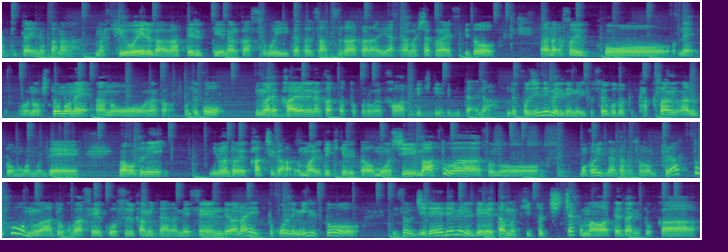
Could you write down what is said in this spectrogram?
なんて言ったらいいのかな、まあ、QOL が上がってるっていう、なんかすごい言い方雑だからやあんましたくないですけど、あなんかそういう、こう、ね、この人のね、あのなんか本当にこう、今まで変えられなかったところが変わってきているみたいな。で、個人レベルで見るとそういうことってたくさんあると思うので、まあ本当にいろんなところで価値が生まれてきてるとは思うし、まああとは、その、こういうなんかそのプラットフォームはどこが成功するかみたいな目線ではないところで見ると、その事例レベルで多分きっとちっちゃく回ってたりとか、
